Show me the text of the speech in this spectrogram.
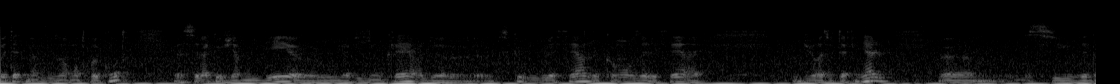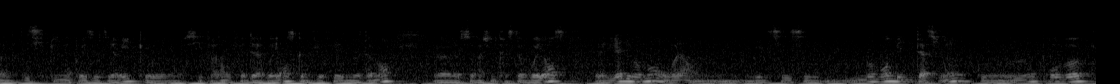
peut-être même vous en rendre compte. Euh, c'est là que j'ai une idée ou la vision claire de ce que vous voulez faire, de comment vous allez faire et du résultat final si vous êtes dans des disciplines un peu ésotériques, si par exemple vous faites de la voyance, comme je fais notamment sur ma chaîne Christophe Voyance, il y a des moments où voilà, c'est moment de méditation que l'on provoque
